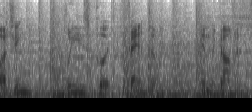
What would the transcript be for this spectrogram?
Watching, please put Phantom in the comments.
